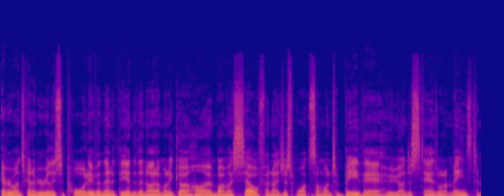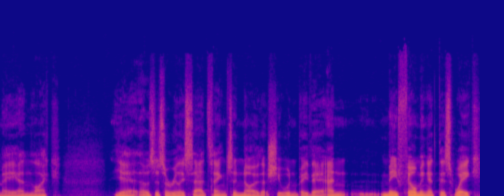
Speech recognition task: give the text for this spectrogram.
everyone's going to be really supportive and then at the end of the night i'm going to go home by myself and i just want someone to be there who understands what it means to me. And like yeah, that was just a really sad thing to know that she wouldn't be there. And me filming it this week,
